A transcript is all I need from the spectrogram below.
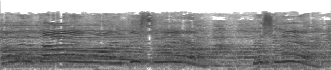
Повертаємо і пішли. Пішли.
